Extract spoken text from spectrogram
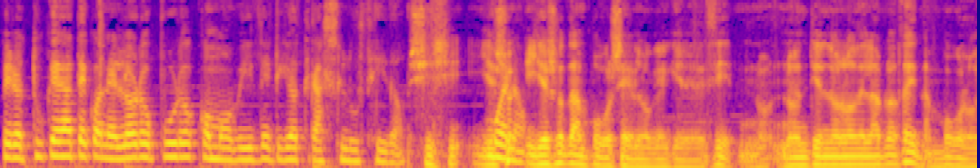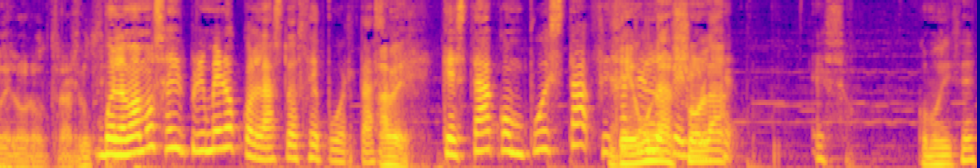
pero tú quédate con el oro puro como vidrio traslúcido. Sí, sí, y eso, y eso tampoco sé lo que quiere decir. No, no entiendo lo de la plaza y tampoco lo del oro traslúcido. Bueno, vamos a ir primero con las doce puertas. A ver. Que está compuesta, fíjate. De una sola. Eso. ¿Cómo dice?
